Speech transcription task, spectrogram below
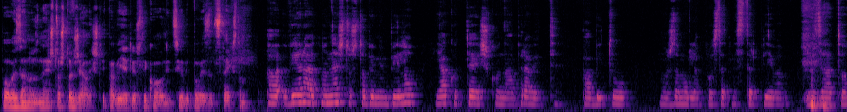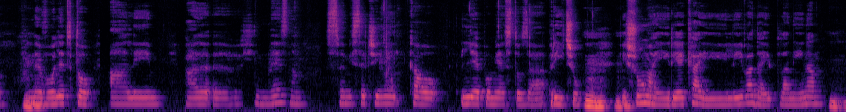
povezano uz nešto što želiš, tipa vidjeti u slikovnici ili povezati s tekstom. Pa vjerojatno nešto što bi mi bilo jako teško napraviti, pa bi tu možda mogla postati nestrpljiva i zato ne voljet to. Ali, pa e, ne znam, sve mi se čini kao lijepo mjesto za priču. Mhm, I šuma, i rijeka, i livada, i planina, mhm.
